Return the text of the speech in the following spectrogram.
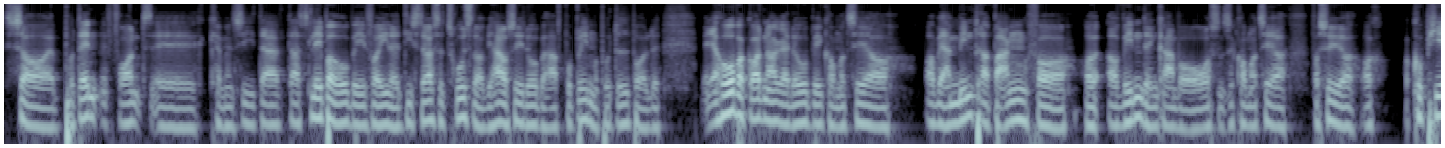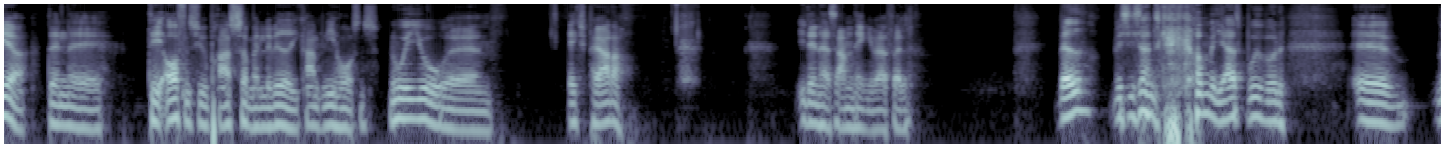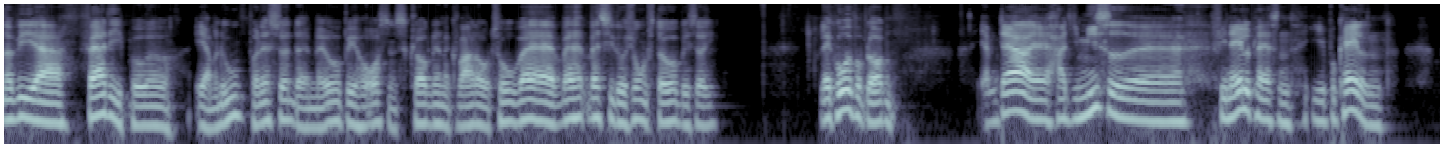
Så øh, på den front, øh, kan man sige, der, der slipper OB for en af de største trusler. Vi har jo set, at OB har haft problemer på dødbolde. Men jeg håber godt nok, at OB kommer til at, at være mindre bange for at, at vinde den kamp over Horsens, så kommer til at forsøge at, at kopiere den, øh, det offensive pres, som er leveret i kampen i Horsens. Nu er I jo øh, eksperter, i den her sammenhæng i hvert fald. Hvad, hvis I sådan skal komme med jeres bud på det, øh, når vi er færdige på jamen nu på næste søndag med OB Horsens, klokken den er kvart over to, hvad, hvad, hvad situation står OB så i? Læg hovedet på blokken. Jamen der øh, har de misset øh, finalepladsen i pokalen,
